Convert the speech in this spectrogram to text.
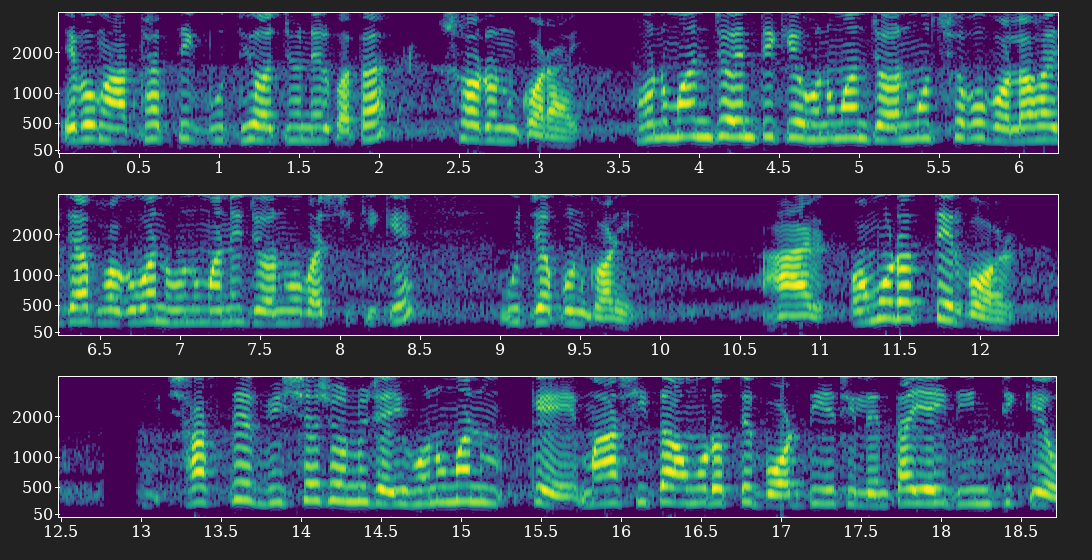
এবং আধ্যাত্মিক বুদ্ধি অর্জনের কথা স্মরণ করায়। হনুমান জয়ন্তীকে হনুমান জন্মোৎসবও বলা হয়, যা ভগবান হনুমানের জন্মবার্ষিকীকে উদযাপন করে। আর অমরত্বের বর, শাস্ত্রের বিশ্বাস অনুযায়ী হনুমানকে মা সীতা অমরত্বের বর দিয়েছিলেন, তাই এই দিনটিকেও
